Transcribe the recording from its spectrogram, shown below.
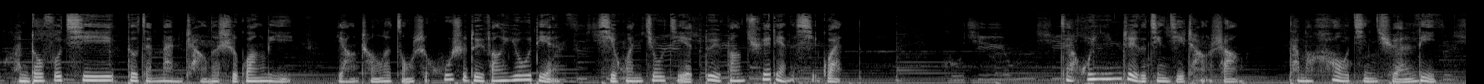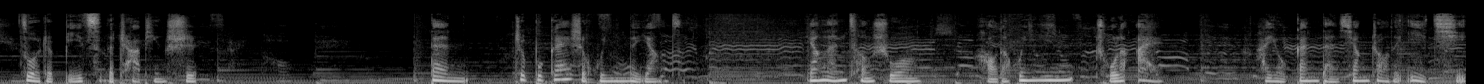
很多夫妻都在漫长的时光里，养成了总是忽视对方优点、喜欢纠结对方缺点的习惯。在婚姻这个竞技场上。他们耗尽全力，做着彼此的差评师，但这不该是婚姻的样子。杨澜曾说：“好的婚姻除了爱，还有肝胆相照的义气，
